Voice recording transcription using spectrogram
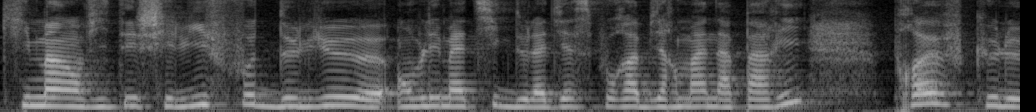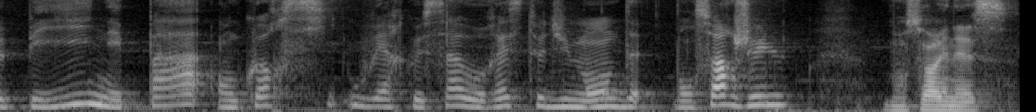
qui m'a invité chez lui, faute de lieu euh, emblématique de la diaspora birmane à Paris. Preuve que le pays n'est pas encore si ouvert que ça au reste du monde. Bonsoir Jules. Bonsoir Inès.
